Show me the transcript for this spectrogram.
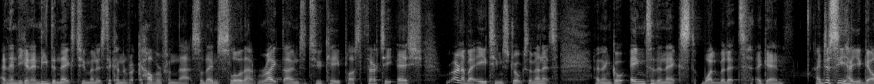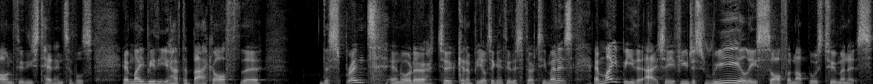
And then you're going to need the next two minutes to kind of recover from that. So then slow that right down to 2k plus 30 ish, run about 18 strokes a minute, and then go into the next one minute again. And just see how you get on through these 10 intervals. It might be that you have to back off the the sprint in order to kind of be able to get through this 30 minutes. It might be that actually, if you just really soften up those two minutes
